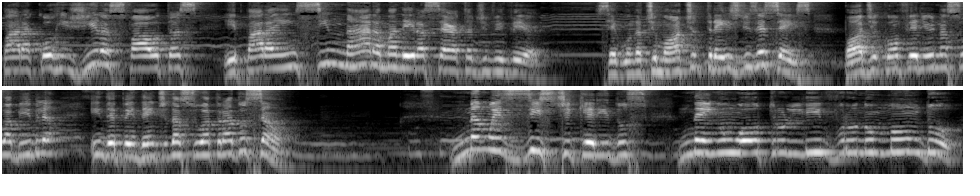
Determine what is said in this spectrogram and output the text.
para corrigir as faltas e para ensinar a maneira certa de viver. 2 Timóteo 3,16. Pode conferir na sua Bíblia, independente da sua tradução. Não existe, queridos, nenhum outro livro no mundo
